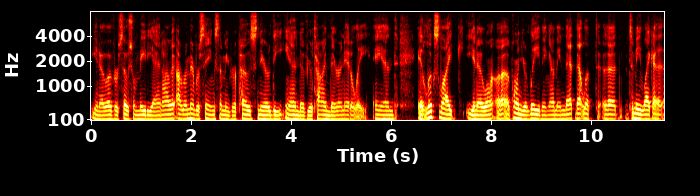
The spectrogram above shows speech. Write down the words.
you know, over social media, and I, I remember seeing some of your posts near the end of your time there in Italy, and it looks like, you know, uh, upon your leaving, I mean, that that looked uh, to me like a,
